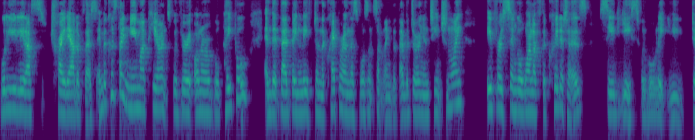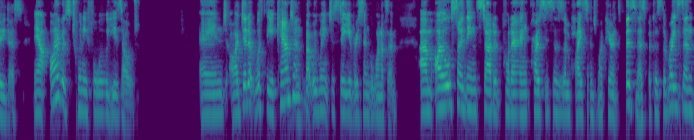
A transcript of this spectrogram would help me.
will you let us trade out of this? And because they knew my parents were very honourable people and that they'd been left in the crapper and this wasn't something that they were doing intentionally, every single one of the creditors said, Yes, we will let you do this. Now, I was 24 years old and I did it with the accountant, but we went to see every single one of them. Um, I also then started putting processes in place into my parents' business because the reason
